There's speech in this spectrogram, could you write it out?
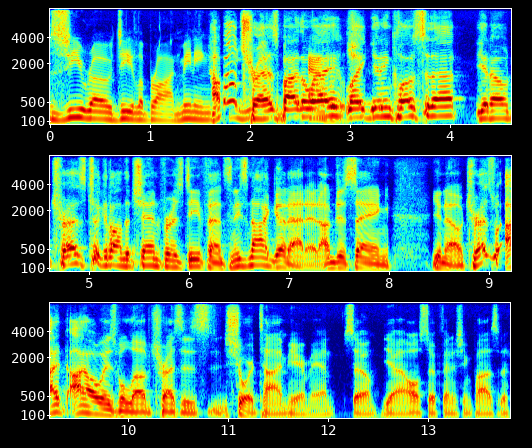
zero D LeBron, meaning how about Trez, by the average. way, like getting close to that? You know, Trez took it on the chin for his defense, and he's not good at it. I'm just saying, you know, Trez. I I always will love Trez's short time here, man. So yeah, also finishing positive.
